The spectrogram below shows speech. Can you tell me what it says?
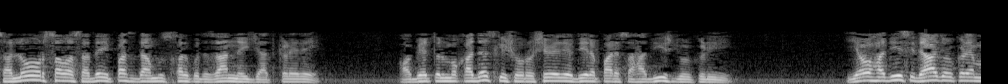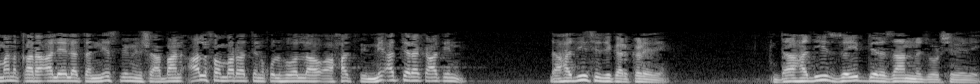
سلور سو صدې پس دا موس خلکو د ځان نه ایجاد کړي دي او بیت المقدس کې شروع شوی دی ډیره پاره صحابیش جوړ کړی دي یو حدیث دا جوړ کړي من قرأ ليله النصف من شعبان الف مره قل هو الله احد في 100 رکعات دا حدیث ذکر کړی دی دا حدیث ضعیف دی رضان نه جوړ شوی دی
